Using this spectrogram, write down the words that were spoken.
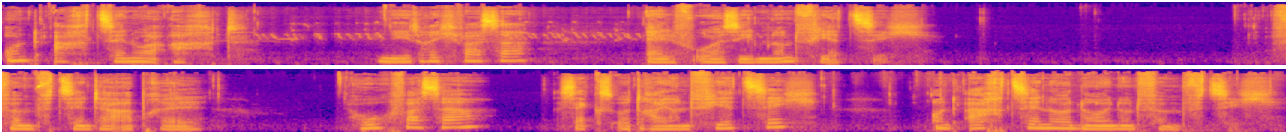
und 18.08 Uhr. Niedrigwasser 11.47 Uhr. 15. April Hochwasser 6.43 Uhr und 18.59 Uhr.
